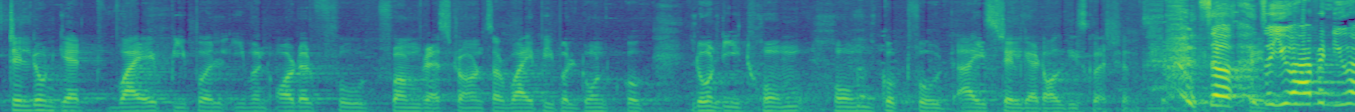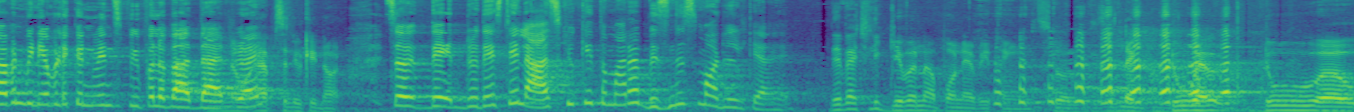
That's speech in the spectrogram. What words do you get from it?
still don't get why people even order food from restaurants और why people don't cook don't eat home home cooked food I still get all these questions so so you haven't you haven't been able to convince people about that no, right? absolutely not. So they do they still ask you कि तुम्हारा business model क्या है? They've actually given up on everything. so like do uh, do uh,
